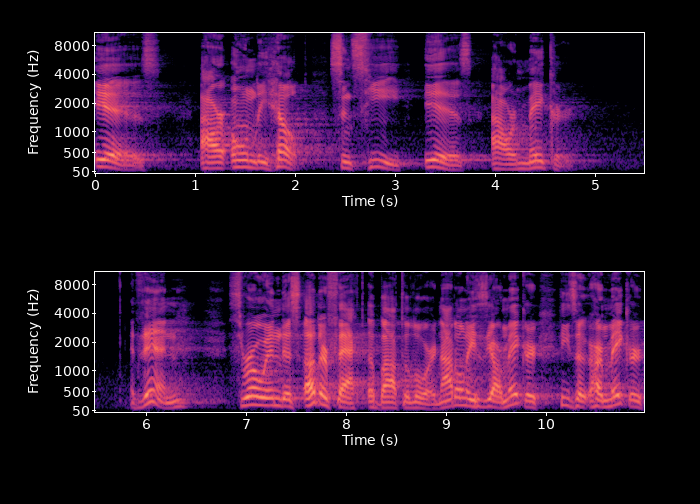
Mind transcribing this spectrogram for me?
is our only help since he is our maker. And then throw in this other fact about the Lord. Not only is he our maker, he's a, our maker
